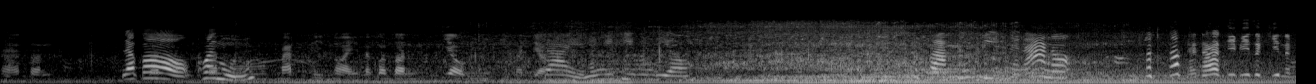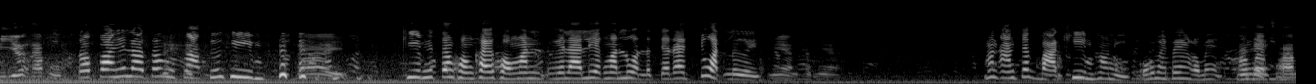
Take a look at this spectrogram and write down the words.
ชาร์จตอน แล้วก็ค่อยหมุน มัดนิดหน่อย แล้วก็ตอนเที่ยวมีทีมันเดียวใช่ มันมีทีมันเดียว ฝากซื้อครีมเนี่อยนะเนาะ แต่ถ้าทีพีสกินน่ะมีเยอะครับผมต่อไปนี้เราต้องฝากซื้อครีม ใช่ครีมนี่ต้องของใครของมัน เวลาเรียกมันลวดเราจะได้จวดเลย เนี่ยครับเนี่ยมันอันจักบาทครีมเท่านี้ โอ้ไม่แป้งหรอกแม่ ประมาณสาม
